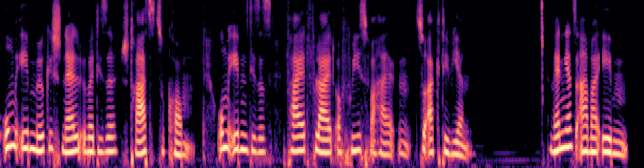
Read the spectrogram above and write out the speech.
um eben möglichst schnell über diese Straße zu kommen, um eben dieses Fight, Flight or Freeze Verhalten zu aktivieren. Wenn jetzt aber eben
